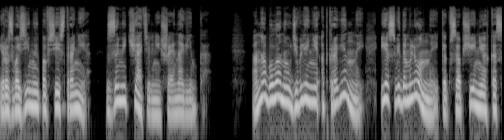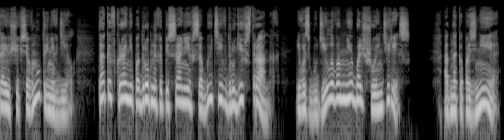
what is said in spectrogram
и развозимые по всей стране. Замечательнейшая новинка. Она была на удивление откровенной и осведомленной как в сообщениях, касающихся внутренних дел, так и в крайне подробных описаниях событий в других странах, и возбудила во мне большой интерес. Однако позднее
